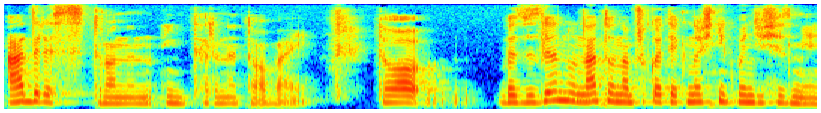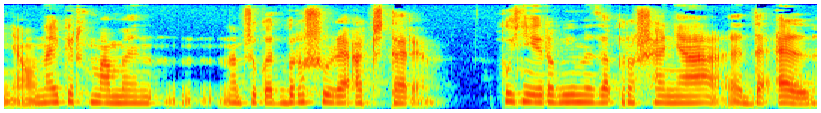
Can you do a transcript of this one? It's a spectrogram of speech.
adres strony internetowej, to bez względu na to, na przykład jak nośnik będzie się zmieniał. Najpierw mamy na przykład broszurę A4, później robimy zaproszenia DL,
